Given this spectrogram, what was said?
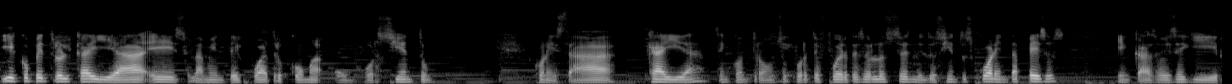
y Ecopetrol caía eh, solamente el 4,1%. Con esta caída se encontró un soporte fuerte sobre los 3.240 pesos y en caso de seguir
